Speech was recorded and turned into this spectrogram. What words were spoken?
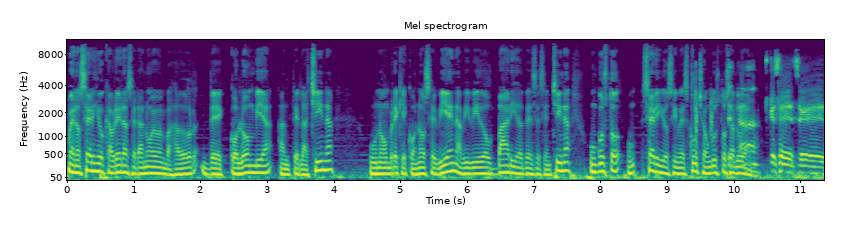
Bueno, Sergio Cabrera será nuevo embajador de Colombia ante la China, un hombre que conoce bien, ha vivido varias veces en China. Un gusto, Sergio, si me escucha, un gusto saludar. Ah, que se,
